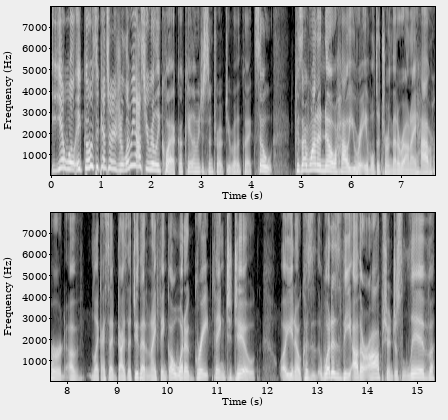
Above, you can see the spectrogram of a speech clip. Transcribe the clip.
Yeah, well, it goes against our nature. Let me ask you really quick. Okay, let me just interrupt you really quick. So, because I want to know how you were able to turn that around. I have heard of, like I said, guys that do that, and I think, oh, what a great thing to do. Uh, You know, because what is the other option? Just live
